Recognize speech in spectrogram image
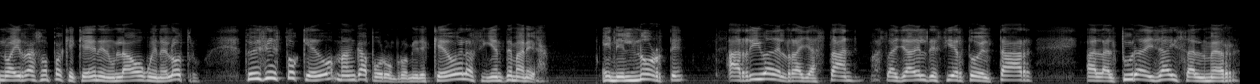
no hay razón para que queden en un lado o en el otro. Entonces esto quedó manga por hombro. Mire, quedó de la siguiente manera. En el norte, arriba del Rayastán, más allá del desierto del Tar, a la altura de Jaisalmer,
